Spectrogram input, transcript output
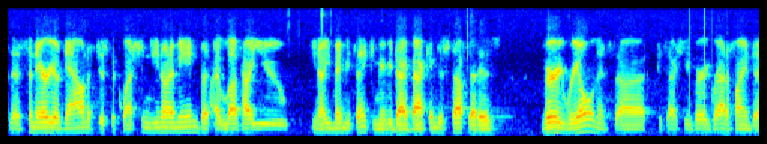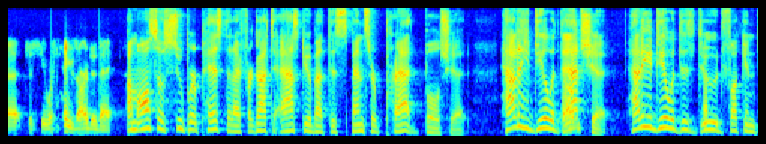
the scenario down of just the questions. You know what I mean? But I love how you you know you made me think. You made me dive back into stuff that is very real, and it's uh, it's actually very gratifying to to see where things are today. I'm also super pissed that I forgot to ask you about this Spencer Pratt bullshit. How do you deal with that shit? How do you deal with this dude fucking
